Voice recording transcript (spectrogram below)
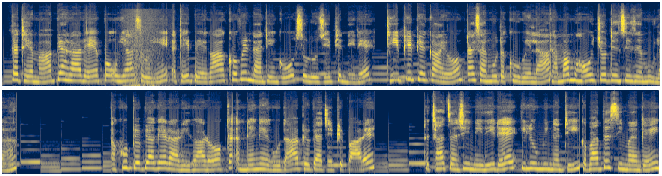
။ကတ်ထဲမှာပြထားတဲ့ပုံအရဆိုရင်အတိတ်ဘယ်က COVID-19 ကိုဆိုလိုခြင်းဖြစ်နေတယ်။ဒီအဖြစ်အပျက်ကရောတိုက်ဆိုင်မှုတစ်ခုပဲလားဒါမှမဟုတ်ကြိုတင်စီစဉ်မှုလား အခုပြောပြခဲ့တာတွေကတော့ကတ်အနှဲငယ်ကိုသာပြောပြခြင်းဖြစ်ပါတယ်။တခြားကြံရှိနေသေးတဲ့ Illuminati ကမ္ဘာသစ်စီမံကိန်း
